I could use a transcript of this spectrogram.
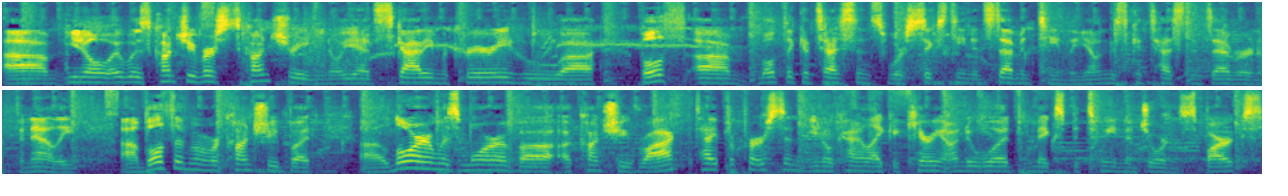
um, you know it was country versus country. You know you had scotty mccreery who uh, both um, both the contestants were 16 and 17 the youngest contestants ever in a finale. Uh, both of them were country but uh, Lauren was more of a, a, country rock type of person, you know, kind of like a Carrie Underwood mix between the Jordin Sparks,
